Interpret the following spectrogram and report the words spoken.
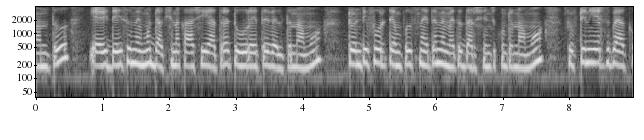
మంత్ ఎయిట్ డేస్ మేము దక్షిణ కాశీ యాత్ర టూర్ అయితే వెళ్తున్నాము. ట్వంటీ ఫోర్ టెంపుల్స్ని అయితే మేమైతే దర్శించుకుంటున్నాము. ఫిఫ్టీన్ ఇయర్స్ బ్యాక్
